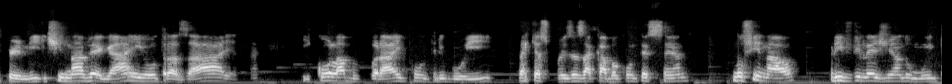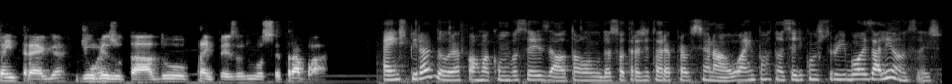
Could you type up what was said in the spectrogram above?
permite navegar em outras áreas né, e colaborar e contribuir para que as coisas acabem acontecendo. No final, privilegiando muito a entrega de um resultado para a empresa onde você trabalha. É inspiradora a forma como você exalta ao longo da sua trajetória profissional a importância de construir boas alianças.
